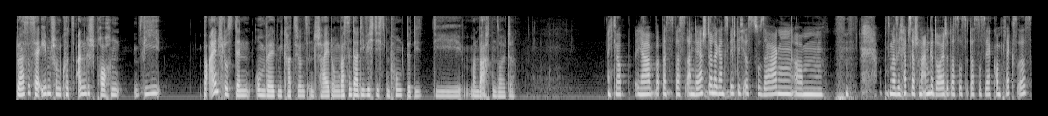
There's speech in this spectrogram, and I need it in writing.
Du hast es ja eben schon kurz angesprochen. Wie beeinflusst denn Umweltmigrationsentscheidungen? Was sind da die wichtigsten Punkte, die, die man beachten sollte? Ich glaube, ja, was, was an der Stelle ganz wichtig ist zu sagen, ähm, beziehungsweise ich habe es ja schon angedeutet, dass es, dass es sehr komplex ist.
